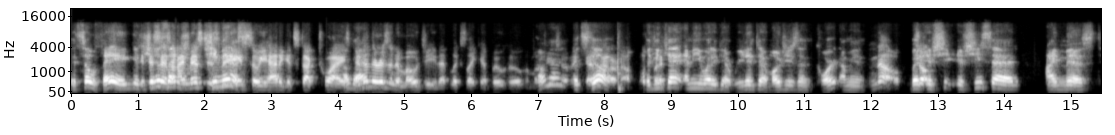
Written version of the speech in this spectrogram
it's so vague It just just says I missed his she missed. so he had to get stuck twice. Okay. And then there is an emoji that looks like a boo-hoo emoji or Okay, something. but still, I don't know. but you can't i mean you want to get read into emojis in court i mean no. But So- if she if she said I missed,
